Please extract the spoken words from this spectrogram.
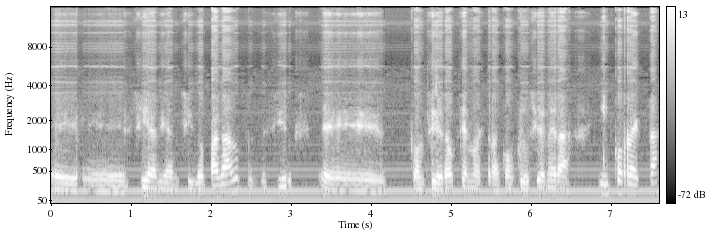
eh, sí habían sido pagados, es decir, eh, consideró que nuestra conclusión era incorrecta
